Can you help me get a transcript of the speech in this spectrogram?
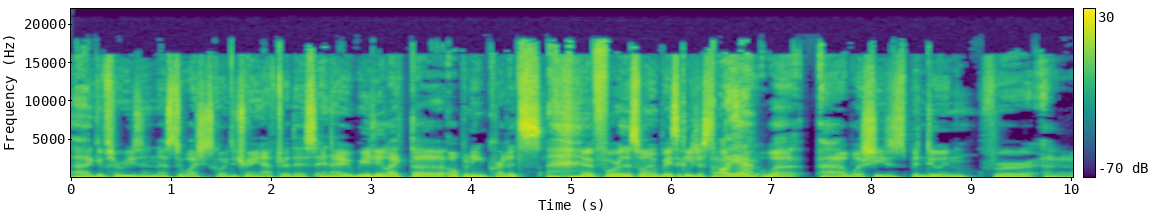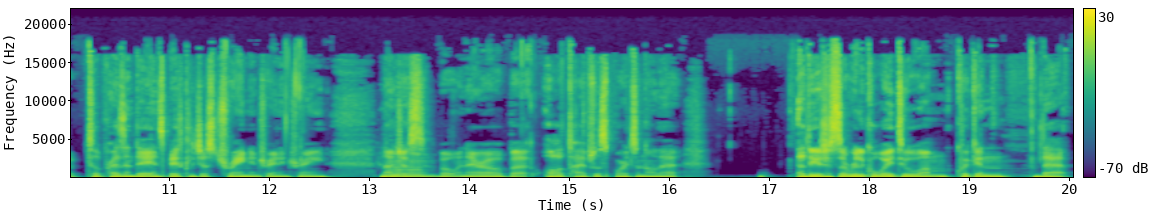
uh, gives her reason as to why she's going to train after this. And I really like the opening credits for this one. Basically, just telling Oh, yeah. what uh, what she's been doing for uh, till present day. And it's basically just train and train and train, not just Mm-hmm. in bow and arrow, but all types of sports and all that. I think it's just a really cool way to um quicken that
